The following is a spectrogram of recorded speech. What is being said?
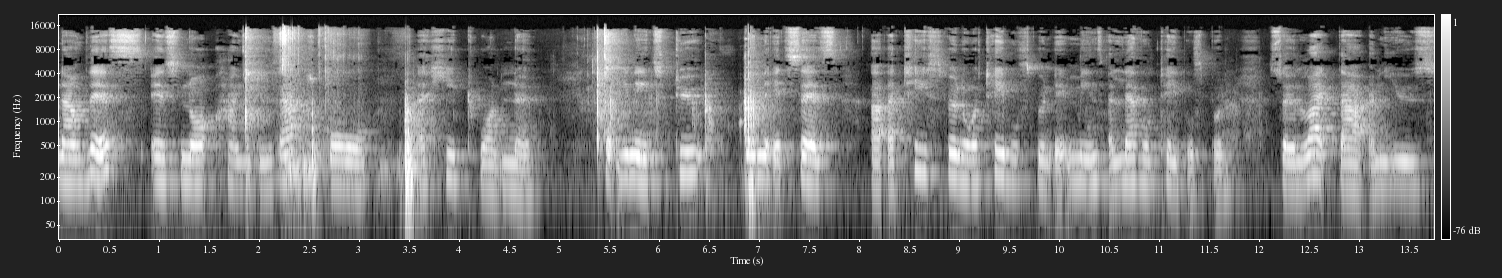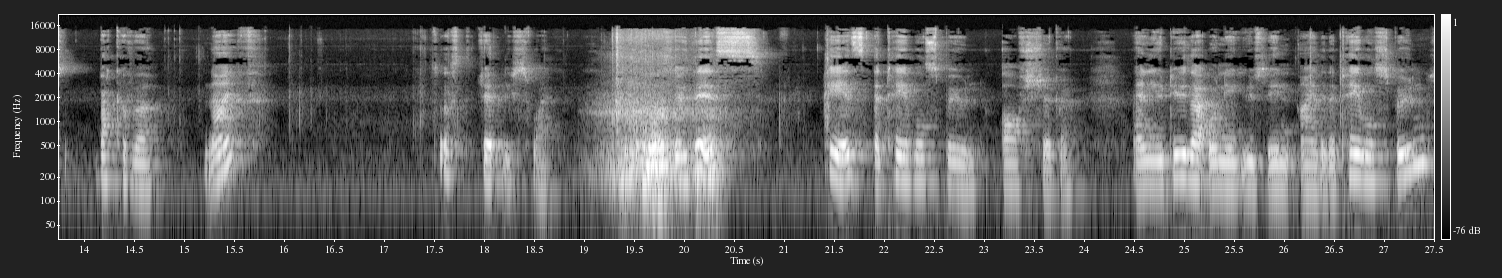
Now this is not how you do that or a heaped one, no. What you need to do when it says uh, a teaspoon or a tablespoon, it means a level tablespoon. So like that and use back of a knife just gently swipe. So this is a tablespoon of sugar. And you do that when you're using either the tablespoons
